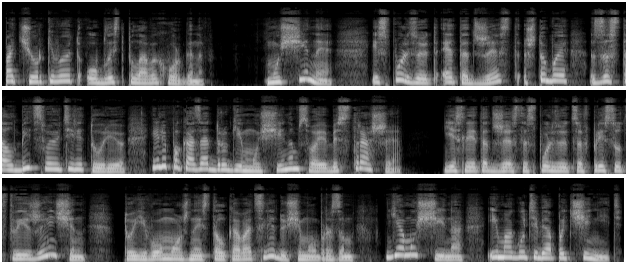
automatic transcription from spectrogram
подчеркивают область половых органов. Мужчины используют этот жест, чтобы застолбить свою территорию или показать другим мужчинам свое бесстрашие. Если этот жест используется в присутствии женщин, то его можно истолковать следующим образом. «Я мужчина и могу тебя подчинить».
